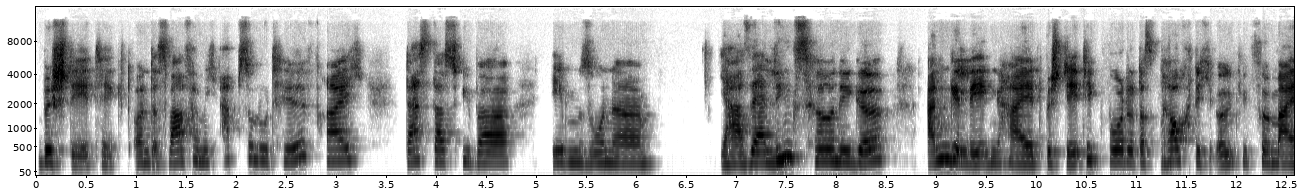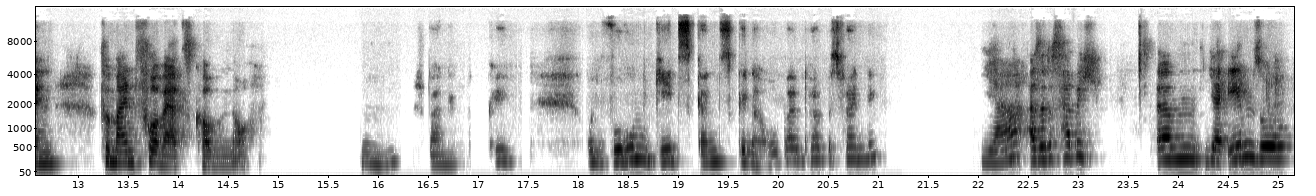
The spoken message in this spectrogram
bestätigt. Und es war für mich absolut hilfreich, dass das über eben so eine ja, sehr linkshirnige Angelegenheit bestätigt wurde. Das brauchte ich irgendwie für mein, für mein Vorwärtskommen noch. Mhm, spannend, okay. Und worum geht es ganz genau beim Purpose Finding? Ja, also das habe ich ähm, ja ebenso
